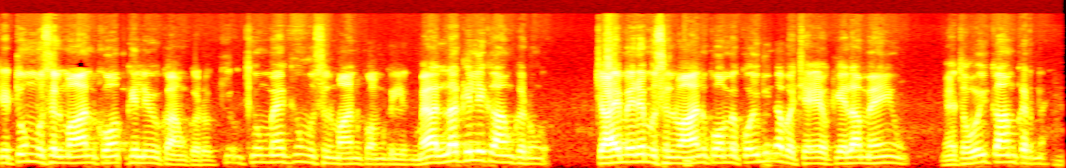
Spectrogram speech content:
کہ تم مسلمان قوم کے لیے کام کرو۔ کیوں کیوں میں کیوں مسلمان قوم کے لیے؟ میں اللہ کے لیے کام کروں گا۔ چاہے میرے مسلمان قوم میں کوئی بھی نہ بچے اکیلا میں ہی ہوں۔ میں تو وہی کام کرنا ہے۔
